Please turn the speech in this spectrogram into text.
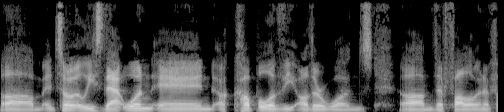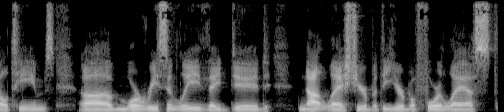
Um, and so at least that one and a couple of the other ones, um, that follow NFL teams, uh, more recently they did not last year, but the year before last,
